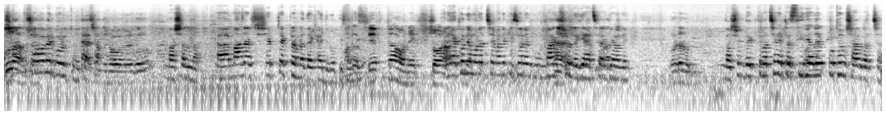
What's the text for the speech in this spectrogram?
গোলা শান্ত আছে। স্বভাবের গরু তো। হ্যাঁ শান্ত স্বভাবের গরু। মাশাল্লাহ মাজার শেপটা একটু আমরা দেখাই দিব পিছন শেপটা অনেক চড়া মানে এখনই মনে হচ্ছে মানে পিছনে মাংস হ্যাঁ। লেগে আছে আর কি অনেক। ওটার দর্শক দেখতে পাচ্ছেন এটা সিরিয়ালের প্রথম সার বাচ্চা।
